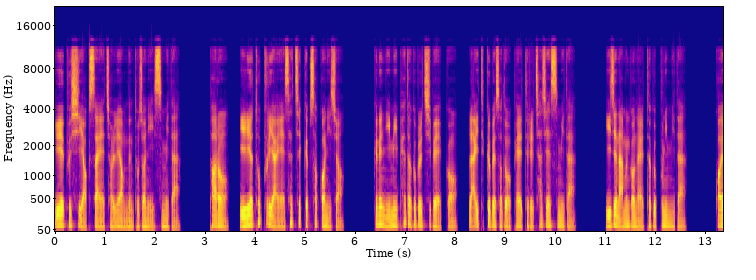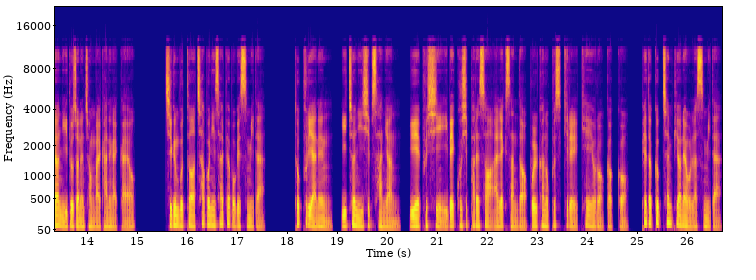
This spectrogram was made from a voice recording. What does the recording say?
UFC 역사에 전례 없는 도전이 있습니다. 바로 일리어 토프리아의 세체급 석권이죠. 그는 이미 패더급을 지배했고 라이트급에서도 벨트를 차지했습니다. 이제 남은 건 웰터급 뿐입니다. 과연 이 도전은 정말 가능할까요? 지금부터 차분히 살펴보겠습니다. 토프리아는 2024년 UFC 298에서 알렉산더 볼카노프스키를 KO로 꺾고 패더급 챔피언에 올랐습니다.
